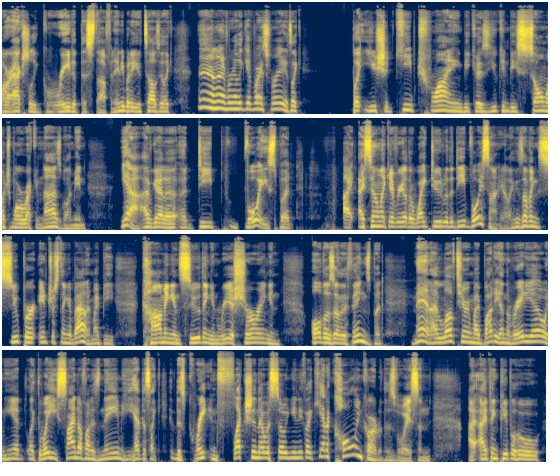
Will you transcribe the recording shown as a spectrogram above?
are actually great at this stuff. And anybody who tells you, like, eh, I never really get voice for it, it's like, but you should keep trying because you can be so much more recognizable. I mean, yeah, I've got a, a deep voice, but I, I sound like every other white dude with a deep voice on here. Like there's nothing super interesting about it. It might be calming and soothing and reassuring and all those other things, but man, I loved hearing my buddy on the radio and he had like the way he signed off on his name, he had this like this great inflection that was so unique. Like he had a calling card with his voice. And I, I think people who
